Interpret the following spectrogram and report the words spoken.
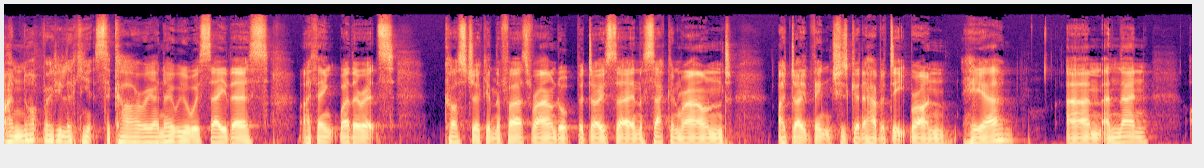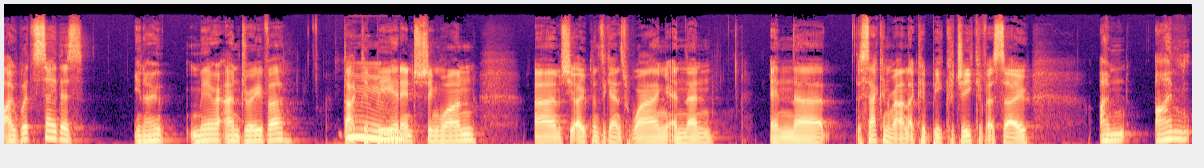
I'm not really looking at Sakkari. I know we always say this. I think whether it's Kostyuk in the first round or Badosa in the second round, I don't think she's going to have a deep run here. Um, and then I would say there's, you know, Mira Andreeva. That mm. could be an hmm. interesting one. Um, she opens against Wang, and then in the the second round that could be Krejcikova. So I'm I'm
